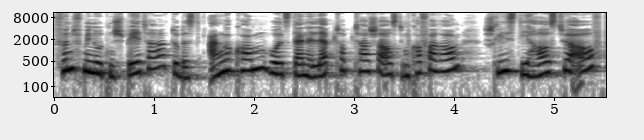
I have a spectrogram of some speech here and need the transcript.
Fünf Minuten später, du bist angekommen, holst deine Laptoptasche aus dem Kofferraum, schließt die Haustür auf,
